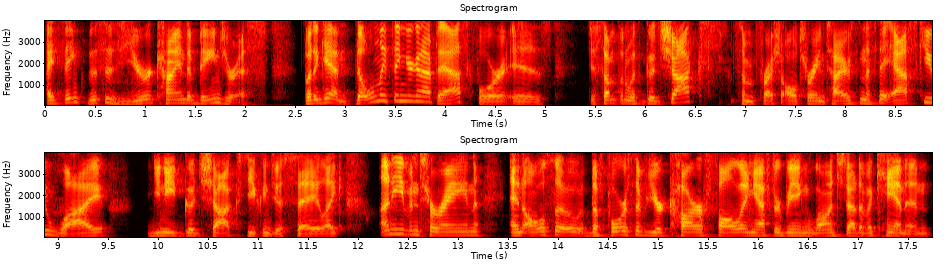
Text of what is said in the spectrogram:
I think this is your kind of dangerous. But again, the only thing you're gonna have to ask for is just something with good shocks, some fresh all-terrain tires, and if they ask you why you need good shocks, you can just say like uneven terrain and also the force of your car falling after being launched out of a cannon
